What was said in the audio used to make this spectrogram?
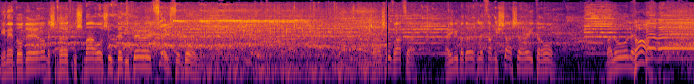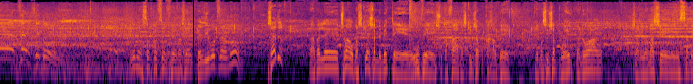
הנה דודר, משחרר את קושמרו, שוב דדי פרץ, איזה גול. שער שוב רצה. האם היא בדרך לחמישה שערי יתרון? מלול. לפרץ, איזה גול. הנה, סוף כל סוף אה, מה ש... בלירות זה המון. בסדר. אבל אה, תשמע, הוא משקיע שם באמת, אה, הוא ושותפיו משקיעים שם כל כך הרבה. הם עושים שם פרויקט בנוער, שאני ממש שמח.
